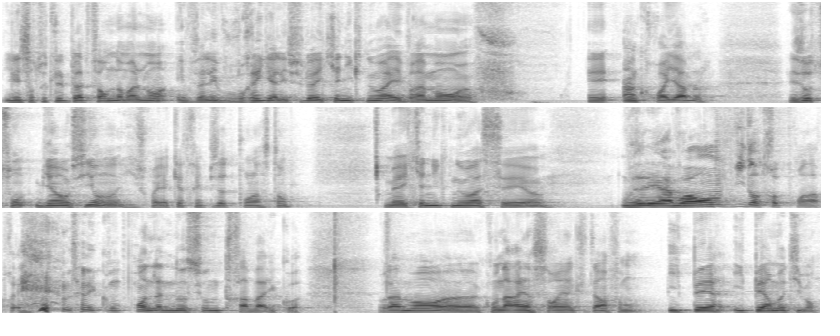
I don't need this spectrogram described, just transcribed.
il est sur toutes les plateformes normalement et vous allez vous régaler. Celui-là avec Yannick Noah est vraiment est incroyable. Les autres sont bien aussi. je crois qu'il y a quatre épisodes pour l'instant. Mais avec Yannick Noah, c'est vous allez avoir envie d'entreprendre après. vous allez comprendre la notion de travail, quoi vraiment euh, qu'on n'a rien sans rien, etc. Enfin bon, hyper, hyper motivant.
